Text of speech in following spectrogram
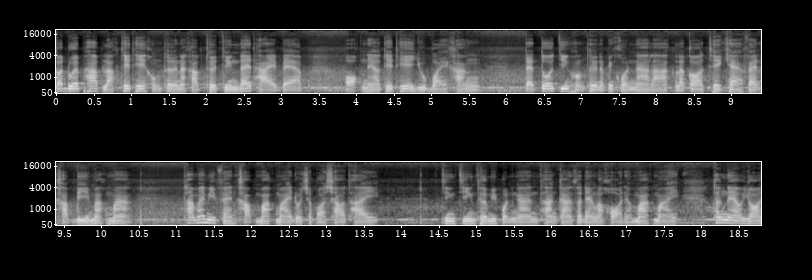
ก็ด้วยภาพลักษณ์เท่ๆของเธอนะครับ เธอจึงได้ถ่ายแบบออกแนวเท่ๆอยู่บ่อยครั้ง แต่ตัวจริงของเธอนะเป็นคนน่ารัก แล้วก็เทคแคร์แฟนคลับดีมากๆทำให้มีแฟนคลับมากมายโดยเฉพาะชาวไทย จริงๆ เธอมีผลงานทางการแสดงละครนี่ยมากมาย ทั้งแนวย้อน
